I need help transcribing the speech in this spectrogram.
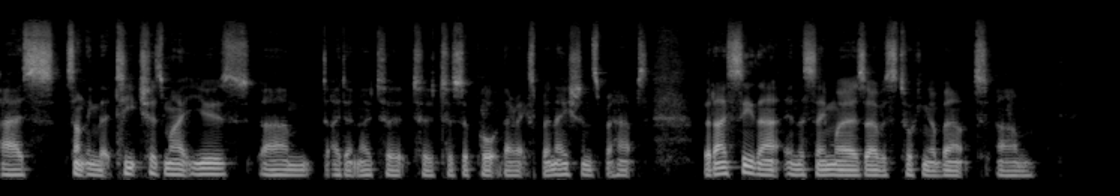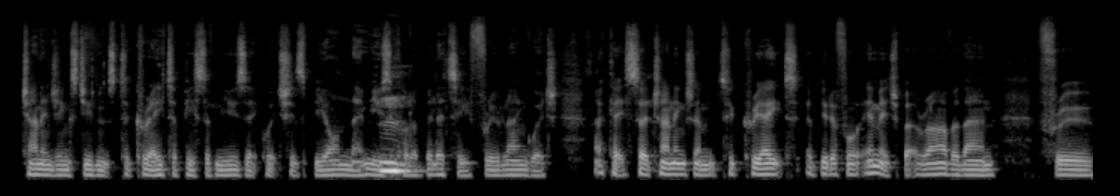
as something that teachers might use. Um, I don't know to, to to support their explanations, perhaps, but I see that in the same way as I was talking about um, challenging students to create a piece of music which is beyond their musical mm. ability through language. Okay, so challenge them to create a beautiful image, but rather than through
